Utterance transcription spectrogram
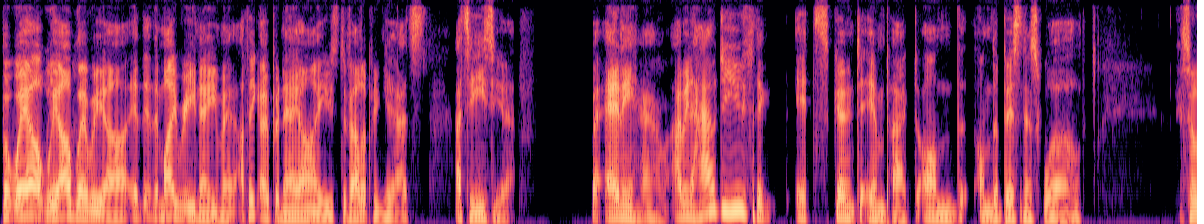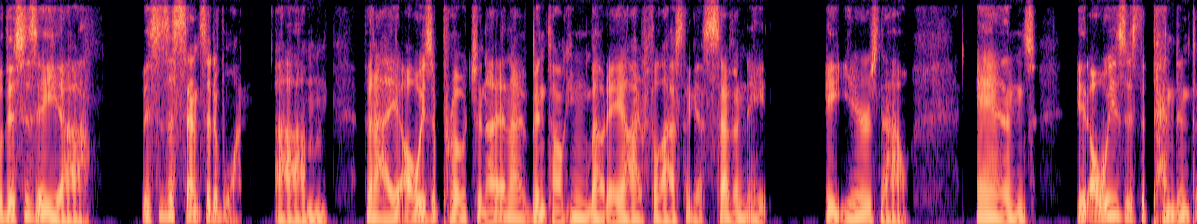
But we are we are where we are. They, they might rename it. I think OpenAI, who's developing it, that's that's easier. But anyhow, I mean, how do you think it's going to impact on the, on the business world? So this is a uh, this is a sensitive one um, that I always approach, and I and I've been talking about AI for the last, I guess, seven, eight, eight years now, and it always is dependent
